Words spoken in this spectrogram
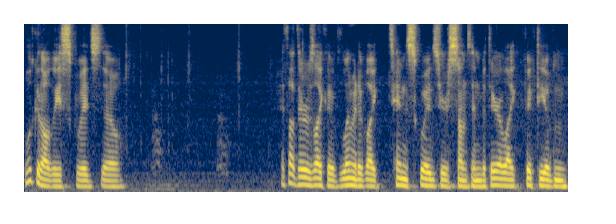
Look at all these squids, though. I thought there was like a limit of like 10 squids or something, but there are like 50 of them.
